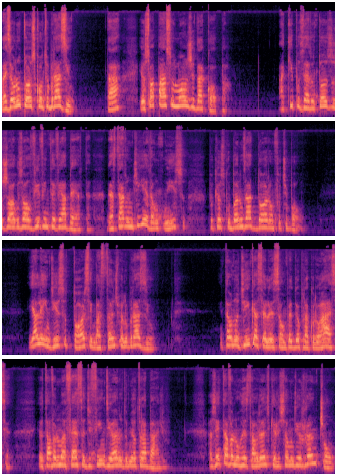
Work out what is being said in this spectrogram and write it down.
Mas eu não torço contra o Brasil, tá? Eu só passo longe da Copa. Aqui puseram todos os jogos ao vivo em TV aberta. Gastaram um dinheirão com isso, porque os cubanos adoram futebol. E além disso, torcem bastante pelo Brasil. Então, no dia em que a seleção perdeu para a Croácia, eu estava numa festa de fim de ano do meu trabalho. A gente estava num restaurante que eles chamam de ranchon,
